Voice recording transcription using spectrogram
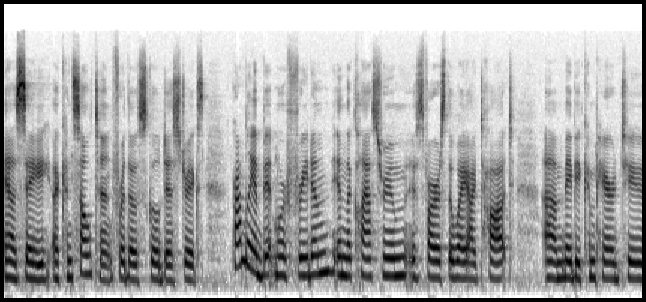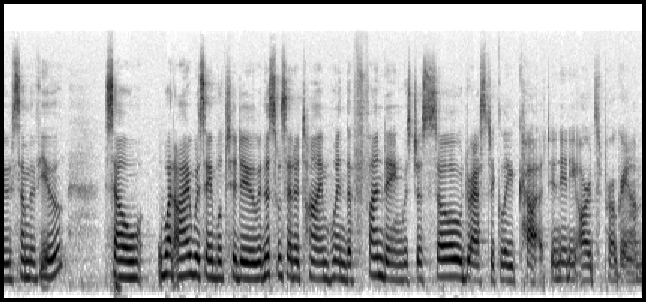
as a, a consultant for those school districts, probably a bit more freedom in the classroom as far as the way I taught, um, maybe compared to some of you. So, what I was able to do, and this was at a time when the funding was just so drastically cut in any arts program,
